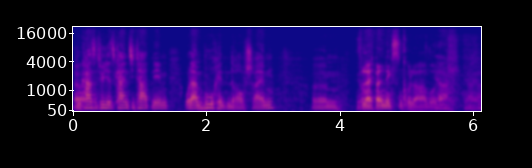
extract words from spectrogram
Du kannst natürlich jetzt kein Zitat nehmen oder ein Buch hinten drauf schreiben. Ähm, Vielleicht bei der nächsten Kollabo. ja, ja, ja.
